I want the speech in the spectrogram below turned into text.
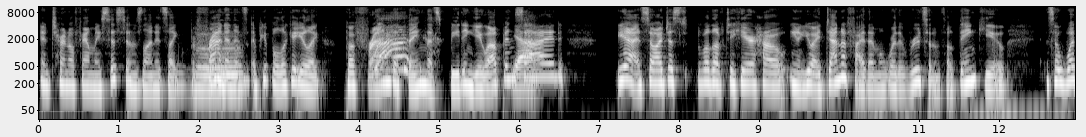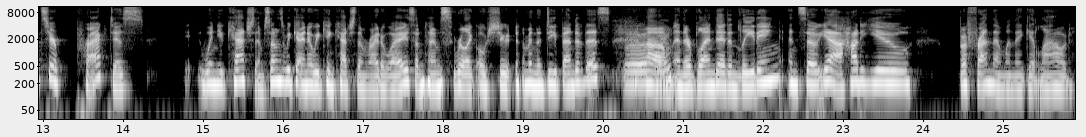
internal family systems line, it's like befriend mm-hmm. and, and people look at you like befriend what? the thing that's beating you up inside. Yeah. Yeah. And so I just would love to hear how, you know, you identify them and where the roots of them. So thank you. So what's your practice when you catch them, sometimes we I know we can catch them right away. Sometimes we're like, oh shoot, I'm in the deep end of this, mm-hmm. um, and they're blended and leading. And so, yeah, how do you befriend them when they get loud?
